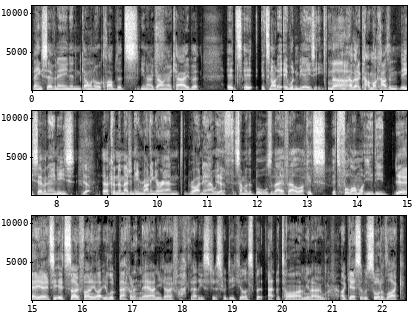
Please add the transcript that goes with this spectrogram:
being 17 and going to a club that's you know going okay, but it's it it's not it. It wouldn't be easy. No. I mean, I got a my cousin. He's 17. He's yeah, I couldn't imagine him running around right now with Yeah. some of the bulls of AFL. Like it's it's full on what you did. Yeah, yeah, it's it's so funny. Like you look back on it now and you go, "Fuck, that is just ridiculous." But at the time, you know, I guess it was sort of like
